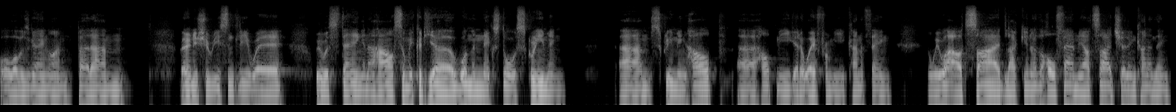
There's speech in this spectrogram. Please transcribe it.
or what was going on but um, we had an issue recently where we were staying in a house and we could hear a woman next door screaming um, screaming help uh, help me get away from me kind of thing. And we were outside like you know the whole family outside chilling kind of thing.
